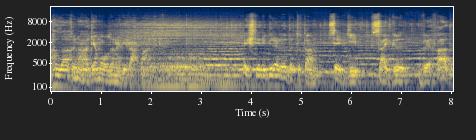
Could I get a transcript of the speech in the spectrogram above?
Allah'ın Adem oğluna bir rahmanıdır. Eşleri bir arada tutan sevgi, saygı, vefadır.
